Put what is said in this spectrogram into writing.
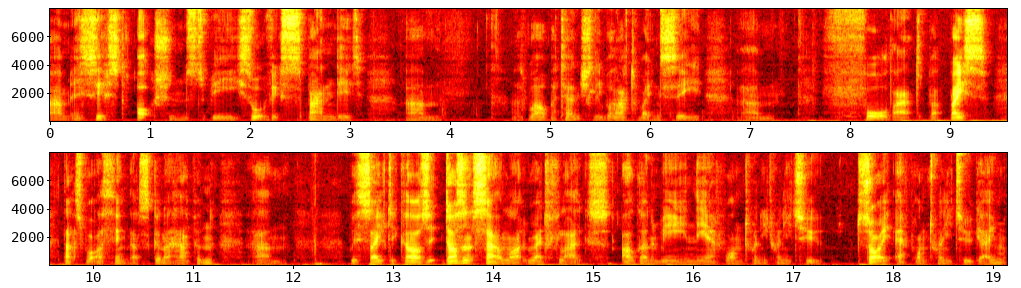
um, assist options to be sort of expanded um, as well potentially. We'll have to wait and see um, for that. But base that's what I think that's going to happen um, with safety cars. It doesn't sound like red flags are going to be in the F1 2022 sorry, F122 game.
